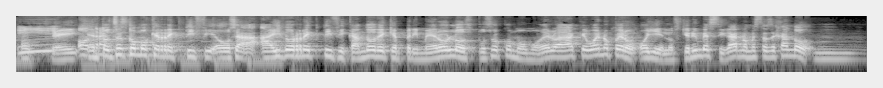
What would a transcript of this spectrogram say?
Y Ok, otra Entonces como que rectificó, o sea, ha ido rectificando de que primero los puso como modelo, ah, qué bueno, pero oye, los quiero investigar, no me estás dejando, Mm,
